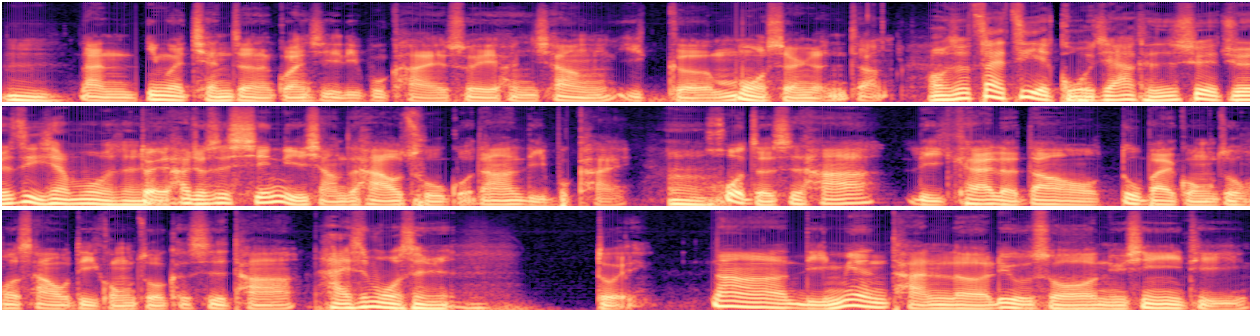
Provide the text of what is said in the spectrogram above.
嗯，但因为签证的关系离不开，所以很像一个陌生人这样。我说在自己的国家，可是却觉得自己像陌生人。对，他就是心里想着他要出国，但他离不开。嗯，或者是他离开了到杜拜工作或沙乌地工作，可是他还是陌生人。对，那里面谈了，例如说女性议题、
